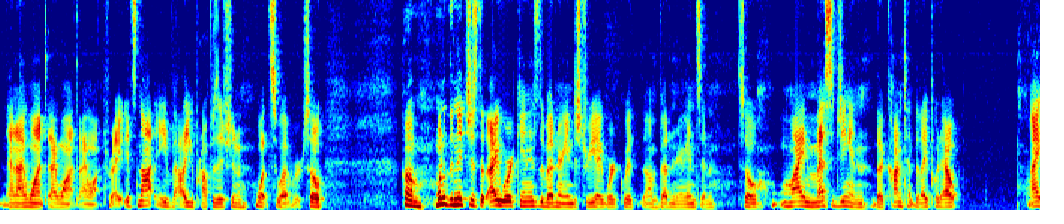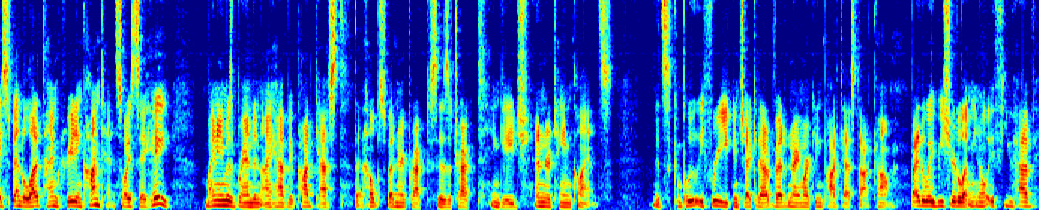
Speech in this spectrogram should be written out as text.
and I want, I want, I want, right? It's not a value proposition whatsoever. So, um, one of the niches that I work in is the veterinary industry. I work with um, veterinarians, and so my messaging and the content that I put out I spend a lot of time creating content. So I say, hey, my name is Brandon. I have a podcast that helps veterinary practices attract, engage, and retain clients. It's completely free. You can check it out veterinarymarketingpodcast.com. By the way, be sure to let me know if you have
